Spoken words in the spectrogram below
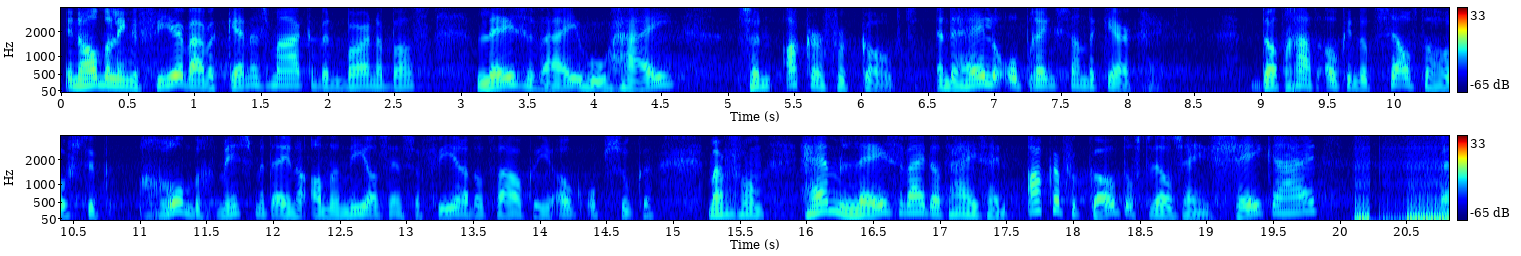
In Handelingen 4, waar we kennis maken met Barnabas, lezen wij hoe hij zijn akker verkoopt en de hele opbrengst aan de kerk geeft. Dat gaat ook in datzelfde hoofdstuk grondig mis met een Ananias en Safira. Dat verhaal kun je ook opzoeken. Maar van hem lezen wij dat hij zijn akker verkoopt, oftewel zijn zekerheid. Uh,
